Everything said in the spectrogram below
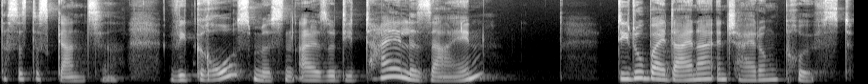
das ist das Ganze. Wie groß müssen also die Teile sein, die du bei deiner Entscheidung prüfst?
